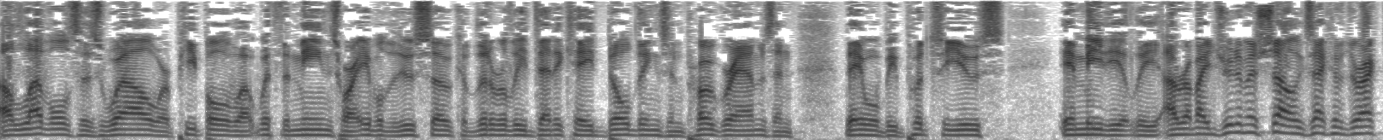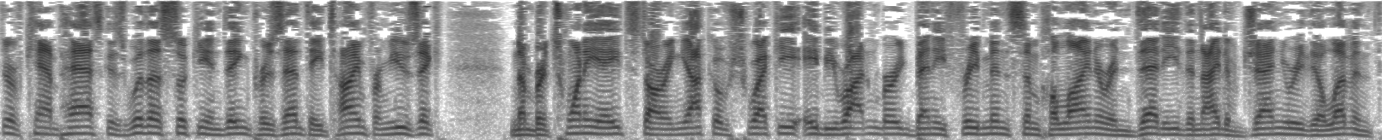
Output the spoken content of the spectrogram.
uh, levels as well, where people uh, with the means who are able to do so could literally dedicate buildings and programs, and they will be put to use immediately. Uh, Rabbi Judah Mischel, Executive Director of Camp HASC, is with us. Suki and Ding present A Time for Music, number 28, starring Yaakov Shwekey, A.B. Rottenberg, Benny Friedman, Simcha Leiner, and Dedi, the night of January the 11th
